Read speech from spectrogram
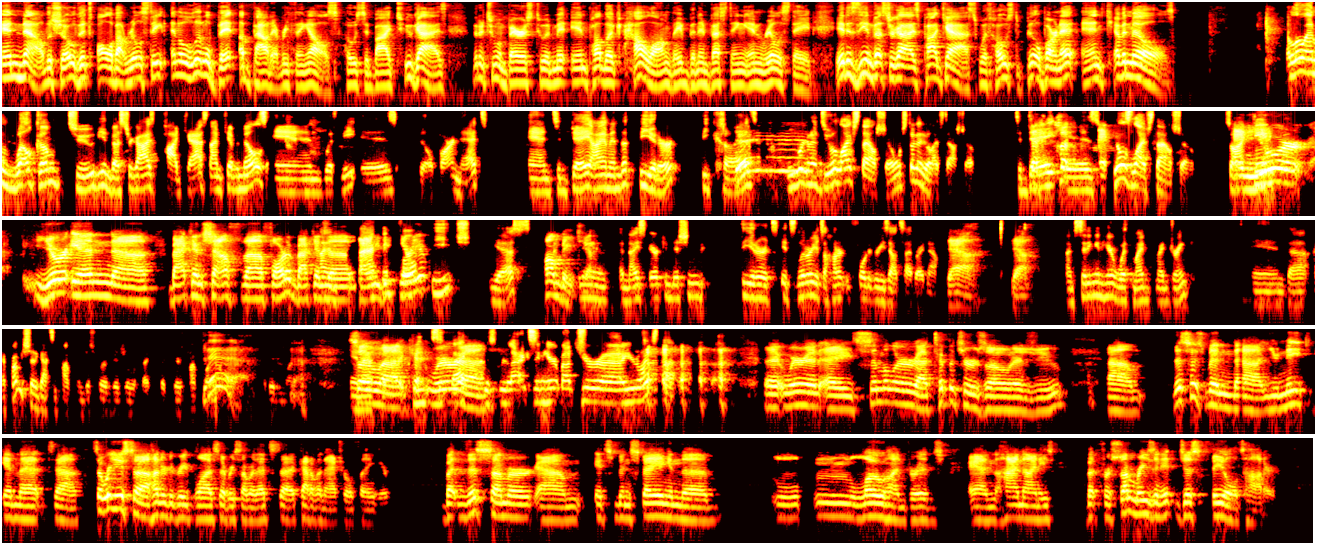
And now, the show that's all about real estate and a little bit about everything else, hosted by two guys that are too embarrassed to admit in public how long they've been investing in real estate. It is the Investor Guys podcast with host Bill Barnett and Kevin Mills. Hello and welcome to the Investor Guys podcast. I'm Kevin Mills, and with me is Bill Barnett. And today I am in the theater because we were going to do a lifestyle show. We're still going to do a lifestyle show. Today is Bill's lifestyle show. So and you're you're in uh, back in South uh, Florida, back in the Miami Beach area. Beach, yes. Palm Beach, yeah. A nice air conditioned theater. It's it's literally it's 104 degrees outside right now. Yeah, yeah. I'm sitting in here with my my drink, and uh, I probably should have got some popcorn just for a visual effect, but there's popcorn. Yeah. yeah. And so uh, we're uh, just relaxing here about your uh, your lifestyle. Uh, we're in a similar uh, temperature zone as you. Um, this has been uh, unique in that. so we're used to 100 degree plus every summer. That's kind of a natural thing here. But this summer, um, it's been staying in the low hundreds and high 90s but for some reason it just feels hotter.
